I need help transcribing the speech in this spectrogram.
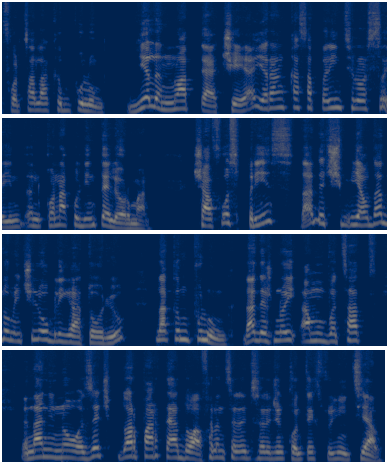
forțat la Câmpul Lung. El în noaptea aceea era în casa părinților săi, în conacul din Teleorman. și a fost prins, da? deci i-au dat domiciliu obligatoriu la Câmpul Lung. Da? Deci noi am învățat în anii 90 doar partea a doua, fără să înțelegem contextul inițial.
